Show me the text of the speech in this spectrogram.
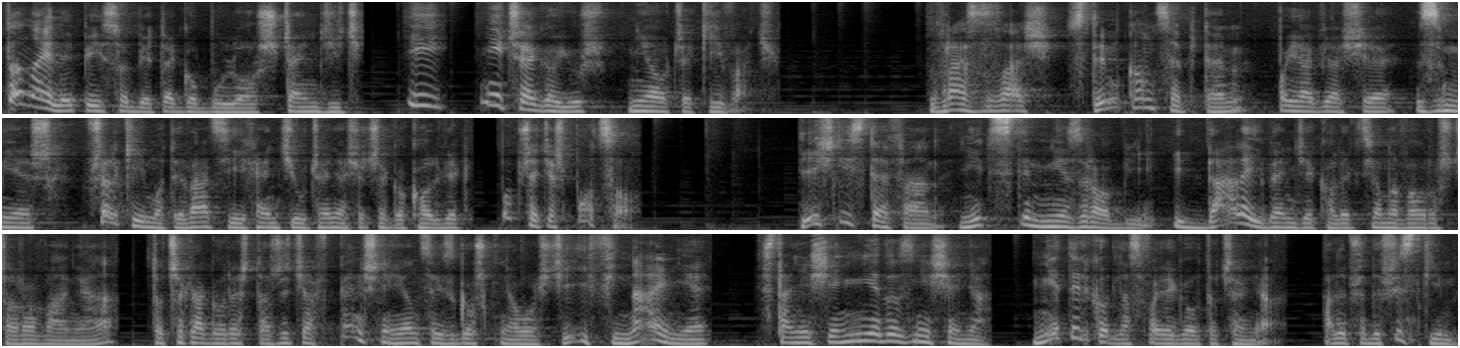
to najlepiej sobie tego bólu oszczędzić i niczego już nie oczekiwać. Wraz zaś z tym konceptem pojawia się zmierzch wszelkiej motywacji i chęci uczenia się czegokolwiek, bo przecież po co? Jeśli Stefan nic z tym nie zrobi i dalej będzie kolekcjonował rozczarowania, to czeka go reszta życia w pęczniejącej zgorzkniałości i finalnie stanie się nie do zniesienia nie tylko dla swojego otoczenia, ale przede wszystkim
